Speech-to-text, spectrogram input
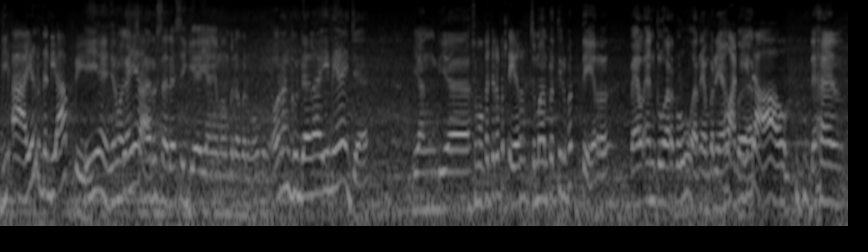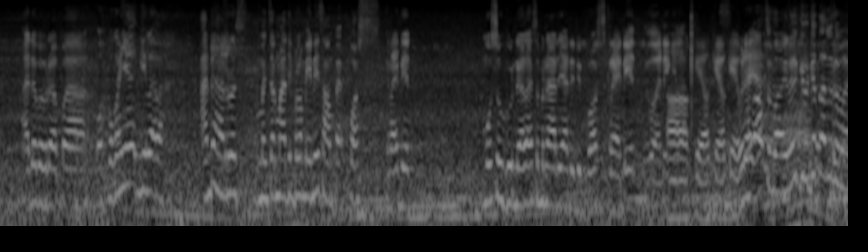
di air dan di api Iya, jadi makanya Susah. harus ada CGI yang emang benar-benar mumpuni. Orang Gundala ini aja yang dia cuma petir-petir cuman petir-petir, PLN keluar-keluar wadidaw dan ada beberapa wah pokoknya gila lah. Anda harus mencermati film ini sampai post kredit. Musuh Gundala sebenarnya ada di post kredit. Oke oke oke udah ya Semua ini gregetan semua.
